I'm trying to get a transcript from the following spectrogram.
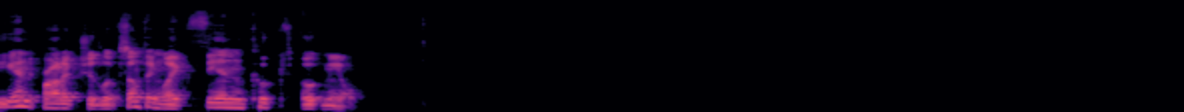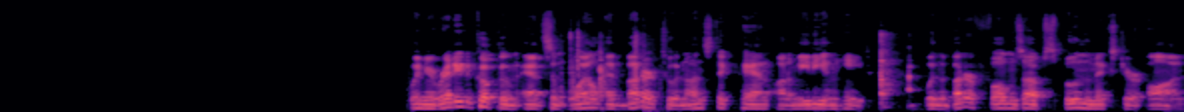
The end product should look something like thin cooked oatmeal. When you're ready to cook them, add some oil and butter to a nonstick pan on a medium heat. When the butter foams up, spoon the mixture on.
